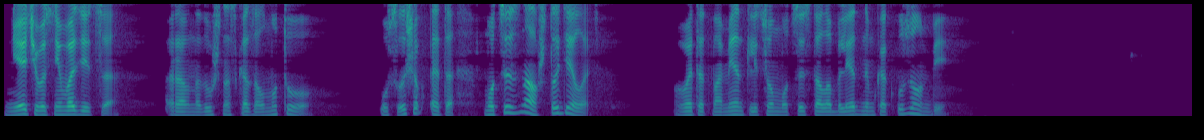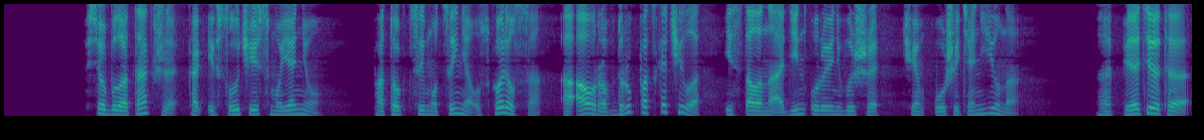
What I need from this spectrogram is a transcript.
Нечего с ним возиться», — равнодушно сказал Муту. Услышав это, Моци знал, что делать. В этот момент лицо Моци стало бледным, как у зомби. Все было так же, как и в случае с Мояню. Поток Ци Моциня ускорился, а аура вдруг подскочила и стала на один уровень выше, чем у Шитянь Юна. «Опять это?»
